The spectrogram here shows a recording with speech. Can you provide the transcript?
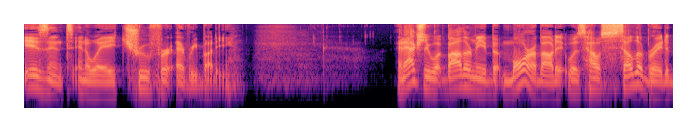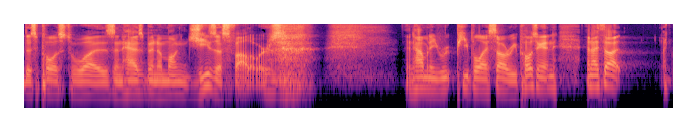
isn't, in a way, true for everybody. And actually, what bothered me a bit more about it was how celebrated this post was and has been among Jesus followers, and how many re- people I saw reposting it. And, and I thought, like,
